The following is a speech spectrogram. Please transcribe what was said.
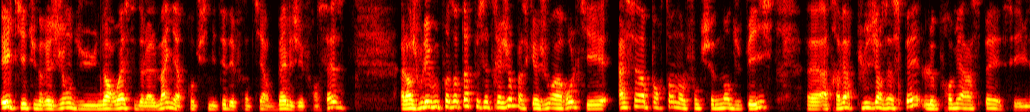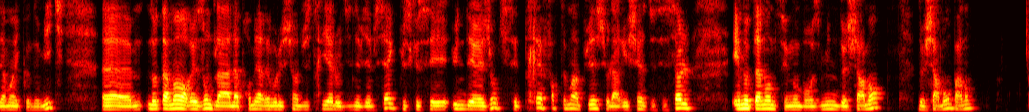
et qui est une région du nord-ouest de l'Allemagne, à proximité des frontières belges et françaises. Alors, je voulais vous présenter un peu cette région parce qu'elle joue un rôle qui est assez important dans le fonctionnement du pays euh, à travers plusieurs aspects. Le premier aspect, c'est évidemment économique, euh, notamment en raison de la, première révolution industrielle au 19e siècle, puisque c'est une des régions qui s'est très fortement appuyée sur la richesse de ses sols et notamment de ses nombreuses mines de charbon, de charbon pardon,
